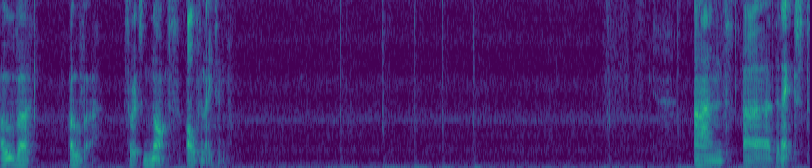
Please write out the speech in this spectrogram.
over, over. So it's not alternating. And uh, the next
